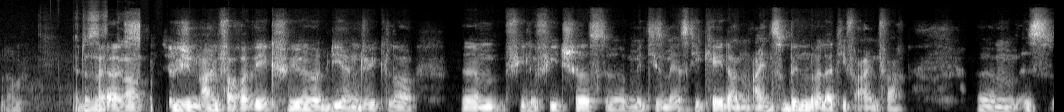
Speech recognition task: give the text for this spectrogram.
Ja, ja das, ist, ja, genau. ist, natürlich ein einfacher Weg für die Entwickler, ähm, viele Features äh, mit diesem SDK dann einzubinden, relativ einfach. Ähm, es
